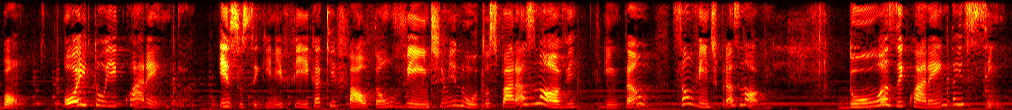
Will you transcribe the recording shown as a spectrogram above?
Bom, 8 e 40. Isso significa que faltam 20 minutos para as 9. Então, são 20 para as 9. 2 e 45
